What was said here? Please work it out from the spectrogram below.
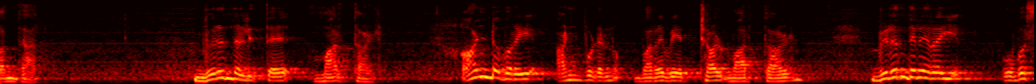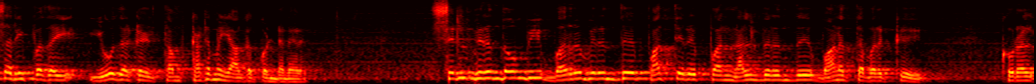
வந்தார். விருந்தளித்த மார்த்தாள். ஆண்டவரை அன்புடன் வரவேற்றாள் மார்த்தாள். விருந்தினரை உபசரிப்பதை யூதர்கள் தம் கடமையாக கொண்டனர். செல்விருந்தோம்பி வருவிருந்து பாத்திருப்பான் நல்விருந்து வானத்தவருக்கு. குரல்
